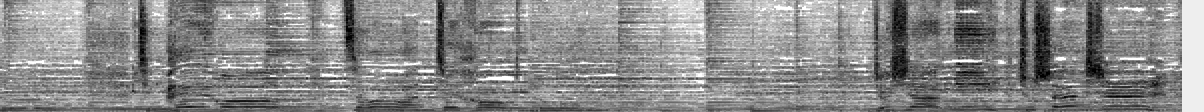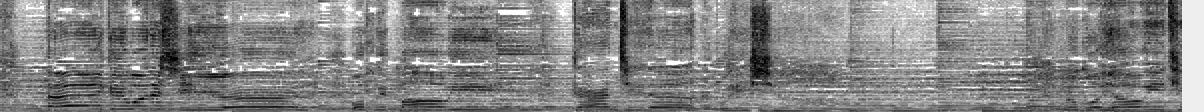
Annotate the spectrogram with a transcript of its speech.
路，请陪我走完最后的路。就像你出生时带给我的喜悦，我会报以感激的微笑。如果有一天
